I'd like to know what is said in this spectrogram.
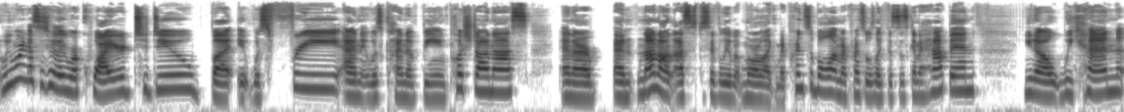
we weren't necessarily required to do, but it was free and it was kind of being pushed on us and our and not on us specifically, but more like my principal and my principal was like this is going to happen you know, we can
